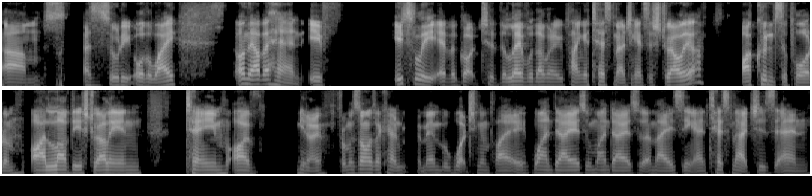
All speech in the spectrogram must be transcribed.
um, as a Saudi all the way. On the other hand, if Italy ever got to the level they're going to be playing a test match against Australia, I couldn't support them. I love the Australian team. I've, you know, from as long as I can remember watching them play one days and one days are amazing and test matches. And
